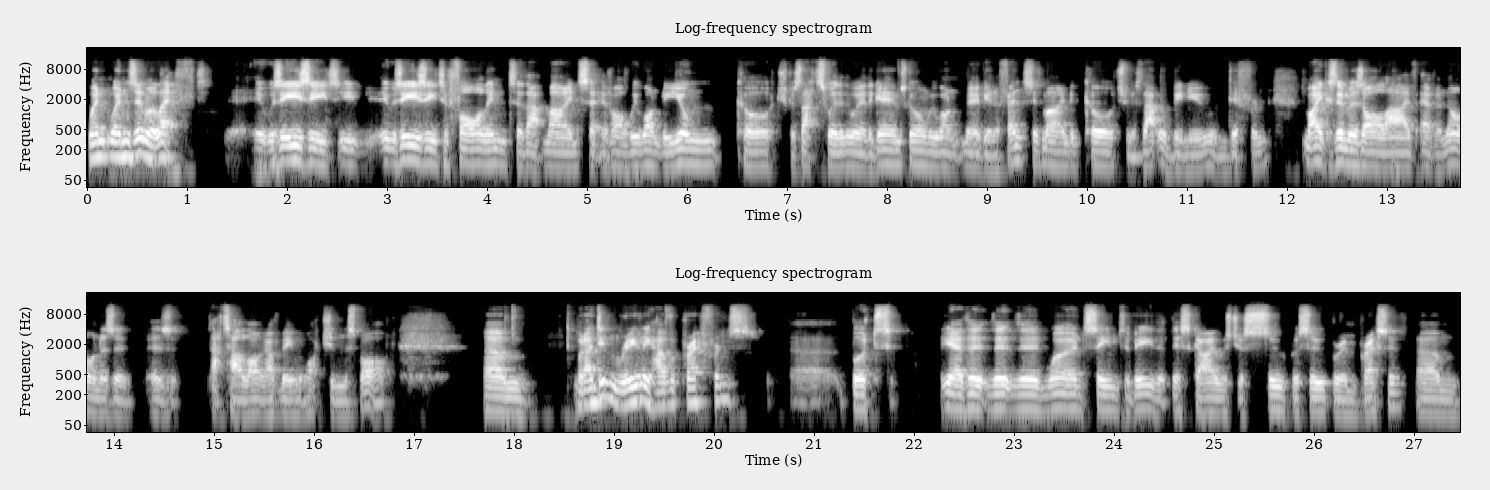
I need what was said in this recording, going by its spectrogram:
when when Zimmer left it was easy to it was easy to fall into that mindset of oh we want a young coach because that's where the way the game's going. We want maybe an offensive minded coach because that would be new and different. Mike Zimmer's all I've ever known as a as that's how long I've been watching the sport. Um, but I didn't really have a preference. Uh, but yeah, the, the the word seemed to be that this guy was just super super impressive, um,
